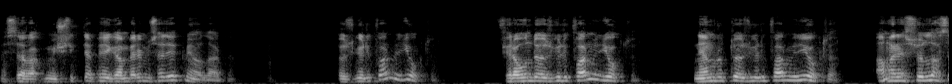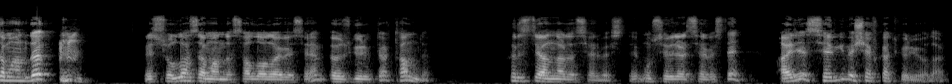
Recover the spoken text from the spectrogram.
Mesela bak müşrikler peygambere müsaade etmiyorlardı. Özgürlük var mıydı? Yoktu. Firavun'da özgürlük var mıydı? Yoktu. Nemrut'ta özgürlük var mıydı? Yoktu. Ama Resulullah zamanında Resulullah zamanında sallallahu aleyhi ve sellem özgürlükler tamdı. Hristiyanlar da serbestti, Museviler de serbestti. Ayrıca sevgi ve şefkat görüyorlardı.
